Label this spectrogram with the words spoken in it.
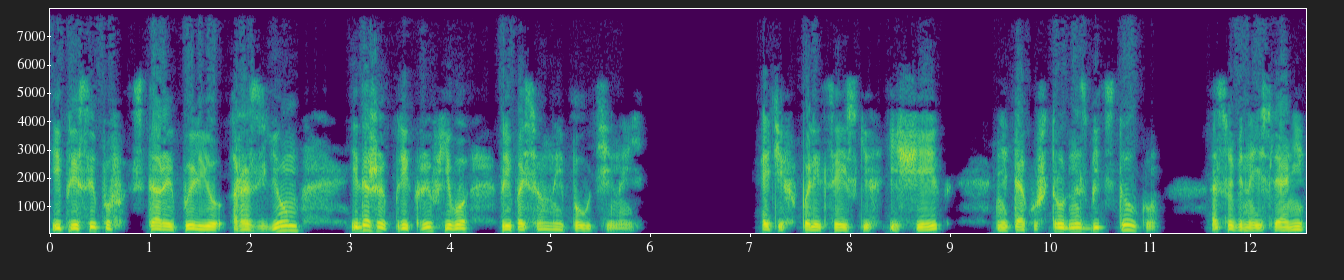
и присыпав старой пылью разъем и даже прикрыв его припасенной паутиной. Этих полицейских ищеек не так уж трудно сбить с толку, особенно если они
